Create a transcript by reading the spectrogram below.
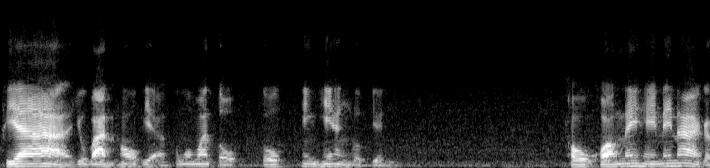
เพียอยู่บ้านเฮาเพียก็บ่มาตกตกแห้งๆลบเย็นเขาของในให้ในหน้าก็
